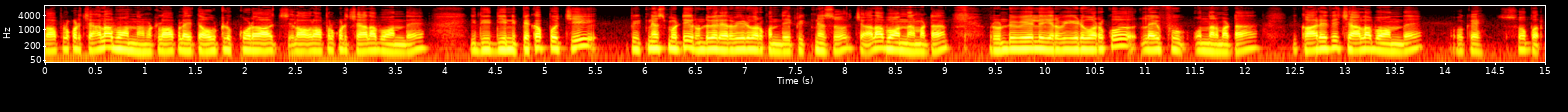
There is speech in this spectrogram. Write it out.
లోపల కూడా చాలా బాగుంది అనమాట లోపల అయితే అవుట్లుక్ కూడా లోపల కూడా చాలా బాగుంది. ఇది దీని పికప్ వచ్చి ఫిట్నెస్ బట్టి రెండు వేల ఇరవై ఏడు వరకు ఉంది ఫిట్నెస్ చాలా బాగుందన్నమాట. రెండు వేల ఇరవై ఏడు వరకు లైఫ్ ఉందన్నమాట. ఈ కార్ అయితే చాలా బాగుంది. ఓకే సూపర్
